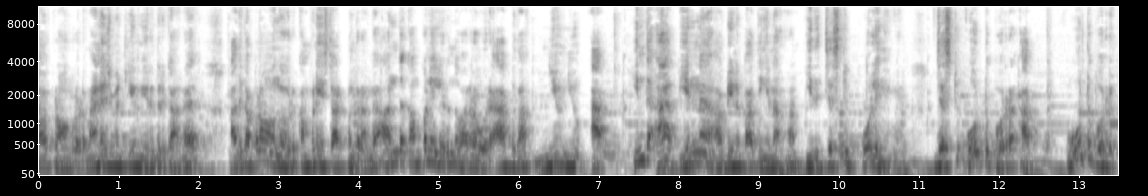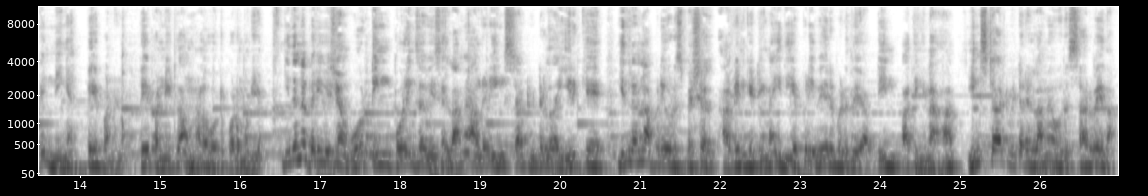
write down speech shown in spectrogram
அப்புறம் அவங்களோட மேனேஜ்மெண்ட்லேயும் இருந்திருக்காங்க. அதுக்கப்புறம் அவங்க ஒரு கம்பெனியை ஸ்டார்ட் பண்ணுறாங்க அந்த கம்பெனிலேருந்து வர்ற ஒரு ஆப் தான் நியூ நியூ ஆப் இந்த ஆப் என்ன அப்படின்னு பார்த்தீங்கன்னா இது ஜஸ்ட் போலிங்குங்க ஜஸ்ட் ஓட்டு போடுற ஆப் ஓட்டு போடுறதுக்கு நீங்கள் பே பண்ணணும். பே பண்ணிட்டு தான் உங்களால் ஓட்டு போட முடியும். இது என்ன பெரிய விஷயம்? ஓட்டிங் போலிங் சர்வீஸ் எல்லாமே ஆல்ரெடி இன்ஸ்டா ட்விட்டரில் தான் இருக்கே. இதில் என்ன அப்படி ஒரு ஸ்பெஷல் அப்படின்னு கேட்டிங்கன்னா இது எப்படி வேறுபடுது அப்படின்னு பார்த்தீங்கன்னா இன்ஸ்டா ட்விட்டர் எல்லாமே ஒரு சர்வே தான்.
